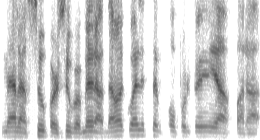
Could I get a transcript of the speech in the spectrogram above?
Mira, súper, súper. Mira, dame cuál esta oportunidad para.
